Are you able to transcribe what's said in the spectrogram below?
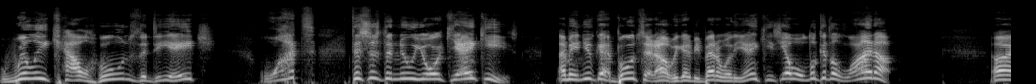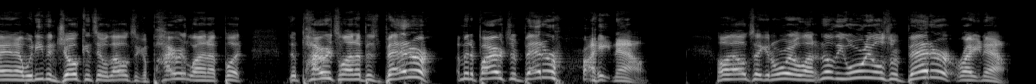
Willie Calhoun's the DH? What? This is the New York Yankees. I mean, you've got Boone said, oh, we got to be better with the Yankees. Yeah, well, look at the lineup. Uh, and I would even joke and say, well, that looks like a Pirate lineup, but the Pirates lineup is better. I mean, the Pirates are better right now. Oh, that looks like an Oriole lineup. No, the Orioles are better right now.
